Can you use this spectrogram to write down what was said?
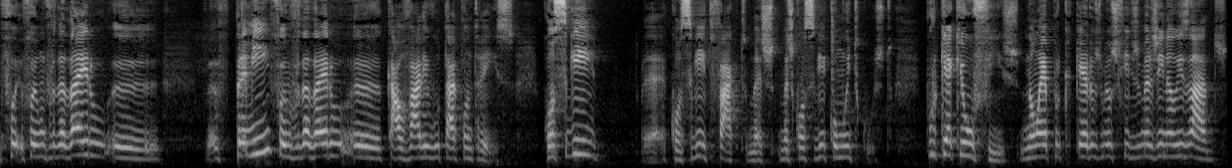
Foi, foi um verdadeiro. Uh, para mim, foi um verdadeiro uh, calvário lutar contra isso. Consegui, uh, consegui de facto, mas, mas consegui com muito custo. Porquê é que eu o fiz? Não é porque quero os meus filhos marginalizados.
